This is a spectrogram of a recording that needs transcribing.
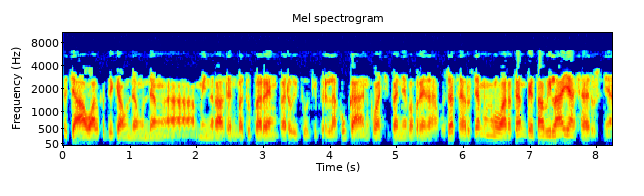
sejak awal ketika undang-undang uh, mineral dan batu bara yang baru itu diberlakukan, kewajibannya pemerintah pusat seharusnya mengeluarkan peta wilayah seharusnya.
